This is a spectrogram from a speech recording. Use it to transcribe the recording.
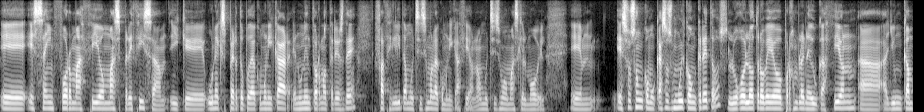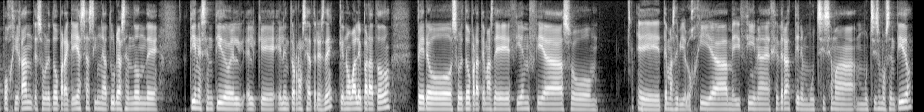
esa información más precisa y que un experto pueda comunicar en un entorno 3D facilita muchísimo la comunicación, ¿no? muchísimo más que el móvil. Eh, esos son como casos muy concretos. Luego el otro veo, por ejemplo, en educación, ah, hay un campo gigante, sobre todo para aquellas asignaturas en donde tiene sentido el, el que el entorno sea 3D, que no vale para todo, pero sobre todo para temas de ciencias o... eh, temas de biología, medicina, etcétera, tienen muchísima, muchísimo sentido.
